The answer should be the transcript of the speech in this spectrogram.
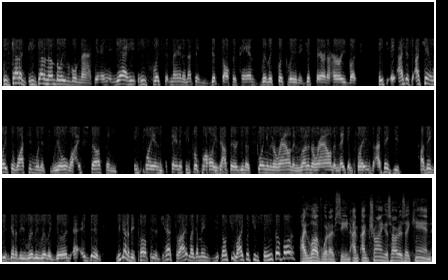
he's got a he's got an unbelievable knack. And yeah, he he flicks it, man, and that thing zips off his hand really quickly, and he gets there in a hurry. But he, I just I can't wait to watch him when it's real life stuff and he's playing fantasy football. He's out there, you know, slinging it around and running around and making plays. I think he's I think he's going to be really really good. Hey, dude, you got to be pumped for your Jets, right? Like, I mean, don't you like what you've seen so far? I love what I've seen. I'm I'm trying as hard as I can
